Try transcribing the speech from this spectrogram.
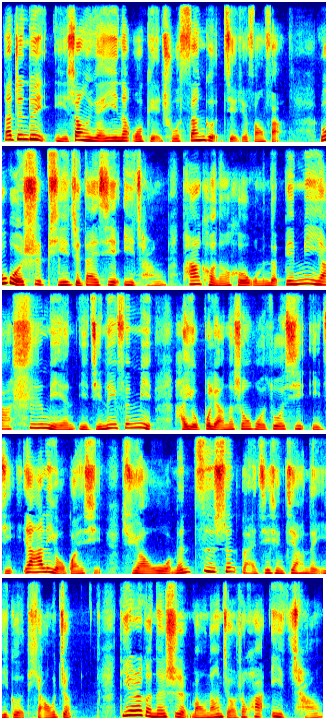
那针对以上原因呢，我给出三个解决方法。如果是皮脂代谢异常，它可能和我们的便秘呀、失眠以及内分泌，还有不良的生活作息以及压力有关系，需要我们自身来进行这样的一个调整。第二个呢是毛囊角质化异常，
